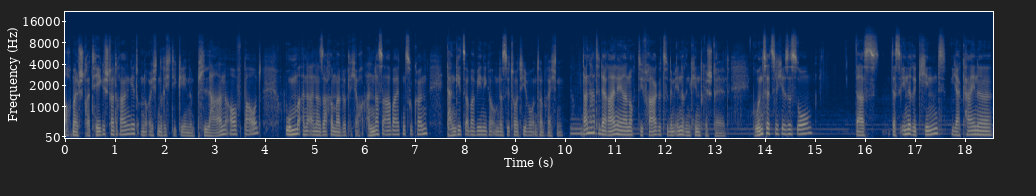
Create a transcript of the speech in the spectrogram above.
auch mal strategisch da dran geht und euch einen richtig gehenden Plan aufbaut, um an einer Sache mal wirklich auch anders arbeiten zu können. Dann geht es aber weniger um das situative Unterbrechen. Dann hatte der Rainer ja noch die Frage zu dem inneren Kind gestellt. Grundsätzlich ist es so, dass das innere Kind ja keine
